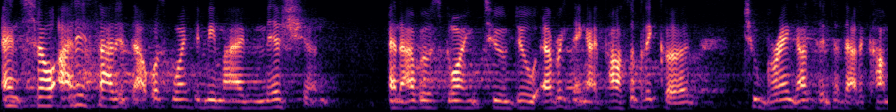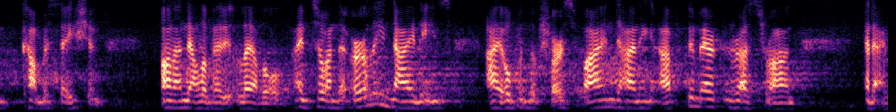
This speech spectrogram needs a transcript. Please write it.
And so I decided that was going to be my mission. And I was going to do everything I possibly could to bring us into that conversation on an elevated level. And so in the early 90s, I opened the first fine dining African American restaurant and I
